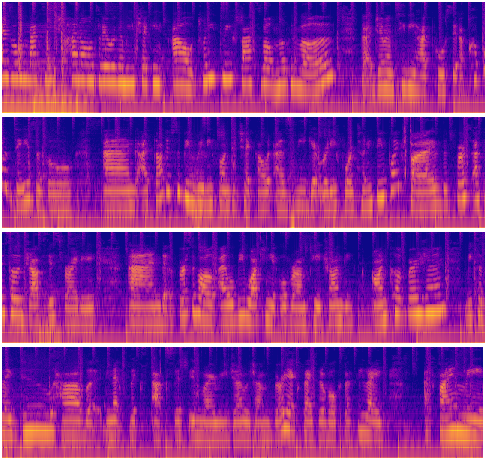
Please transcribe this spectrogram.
guys, welcome back to the channel. Today we're to be checking out 23 facts about Milk and Love that GemMTV had posted a couple of days ago. And I thought this would be really fun to check out as we get ready for 23.5. The first episode drops this Friday. And first of all, I will be watching it over on Patreon, the uncut version, because I do have Netflix access in my region, which I'm very excited about because I feel like finally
